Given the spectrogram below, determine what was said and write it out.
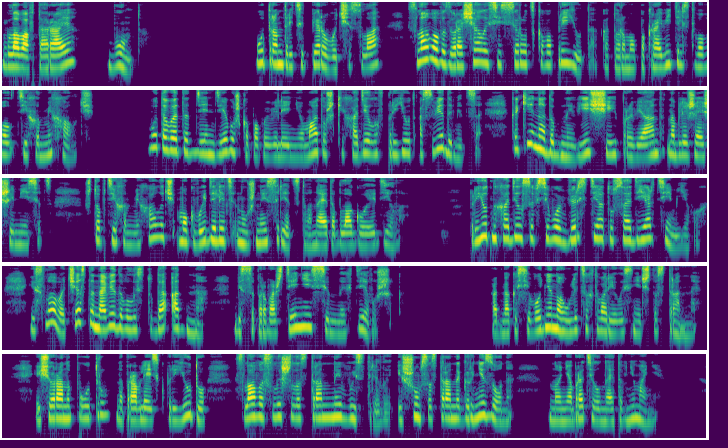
Глава вторая. Бунт. Утром 31 числа Слава возвращалась из сиротского приюта, которому покровительствовал Тихон Михайлович. Вот и в этот день девушка по повелению матушки ходила в приют осведомиться, какие надобны вещи и провиант на ближайший месяц, чтоб Тихон Михайлович мог выделить нужные средства на это благое дело. Приют находился всего в версте от усадьи Артемьевых, и Слава часто наведывалась туда одна, без сопровождения сенных девушек. Однако сегодня на улицах творилось нечто странное. Еще рано поутру, направляясь к приюту, Слава слышала странные выстрелы и шум со стороны гарнизона, но не обратила на это внимания.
